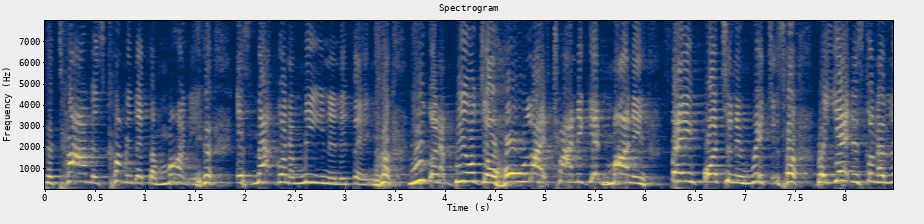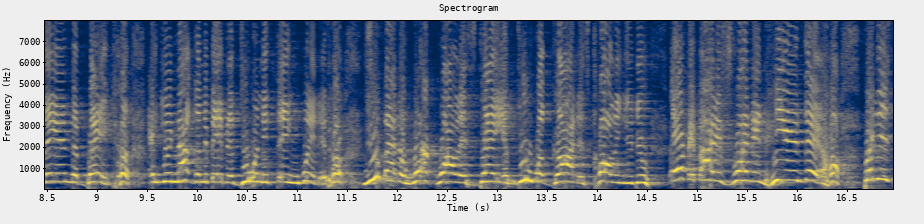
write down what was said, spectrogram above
The time is coming that the money is not going to mean anything. You're going to build your whole life trying to get money, fame, fortune, and riches, but yet it's going to lay in the bank and you're not going to be able to do anything with it. You better work while it's day and do what God is calling you to do. Everybody's running here and there, but is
